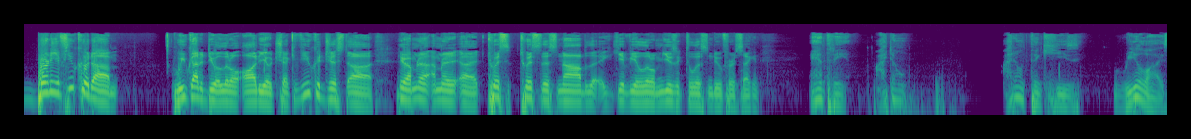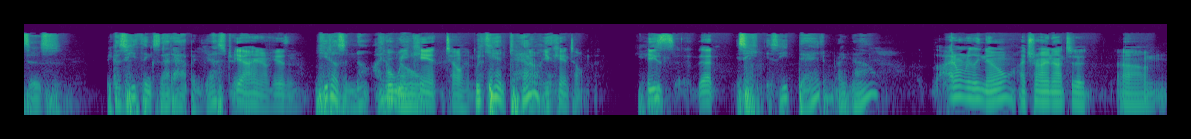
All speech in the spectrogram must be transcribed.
Bernie, if you could, um, we've got to do a little audio check. If you could just uh, here, I'm gonna I'm gonna uh, twist twist this knob, give you a little music to listen to for a second. Anthony, I don't, I don't think he realizes because he thinks that happened yesterday. Yeah, I know he doesn't. he doesn't know. I don't we know. can't tell him. We that. can't tell. No, you him. can't tell him. That. He's that. Is he is he dead right now? I don't really know. I try not to. Um,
